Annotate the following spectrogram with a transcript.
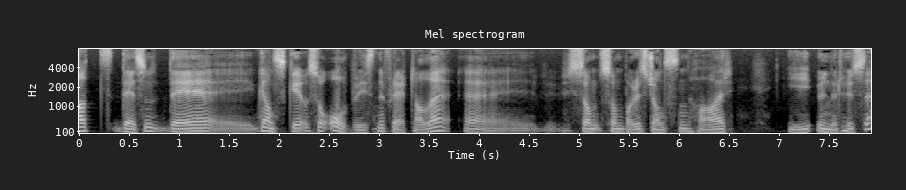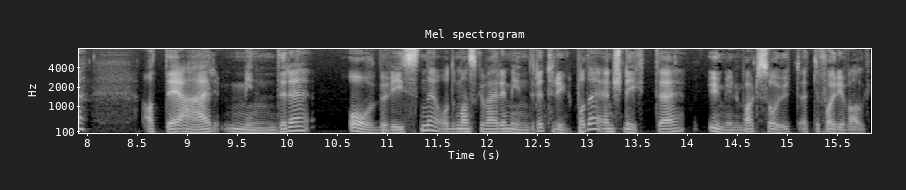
at det, som, det ganske så overbevisende flertallet eh, som, som, Boris Johnson har i Underhuset, at det er mindre overbevisende, og man skal være mindre trygg på det enn slik det umiddelbart så ut etter forrige valg.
